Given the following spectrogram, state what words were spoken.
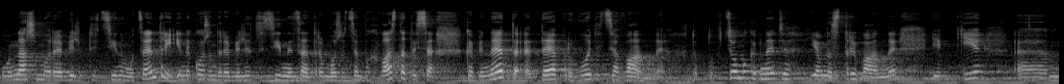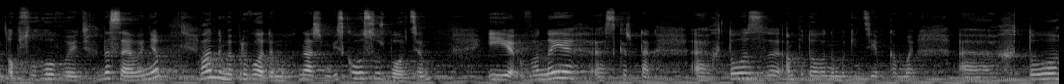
у нашому реабілітаційному центрі, і не кожен реабілітаційний центр може цим похвастатися. Кабінет, де проводяться ванни. Тобто в цьому кабінеті є в нас три ванни, які е, обслуговують населення. Ванни ми проводимо нашим військовослужбовцям. І вони, е, скажімо так, е, хто з ампутованими кінцівками, е, хто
